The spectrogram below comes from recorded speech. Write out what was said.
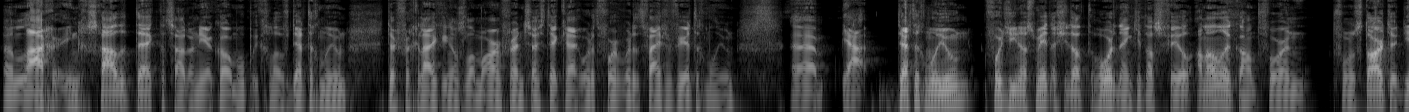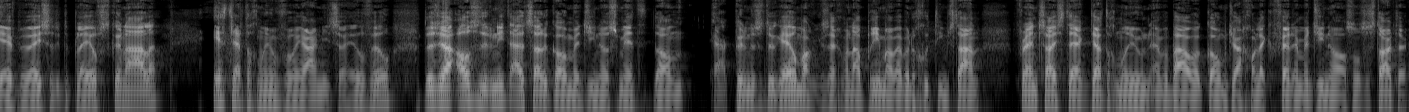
een lager ingeschaalde tag. Dat zou dan neerkomen op, ik geloof, 30 miljoen. Ter vergelijking, als Lamar een franchise tag krijgt, wordt het, voor, wordt het 45 miljoen. Uh, ja, 30 miljoen voor Gino Smith. Als je dat hoort, denk je dat is veel. Aan de andere kant, voor een, voor een starter die heeft bewezen dat hij de playoffs kunnen halen is 30 miljoen voor een jaar niet zo heel veel. Dus ja, als ze er niet uit zouden komen met Gino Smith, dan ja, kunnen ze natuurlijk heel makkelijk zeggen van nou prima, we hebben een goed team staan. Franchise tag 30 miljoen en we bouwen komend jaar gewoon lekker verder met Gino als onze starter.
